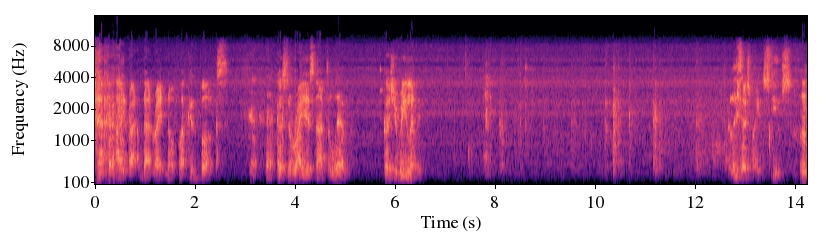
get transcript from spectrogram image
I I'm not writing no fucking books. Because the right is not to live, because you're reliving. At least that's my excuse. or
